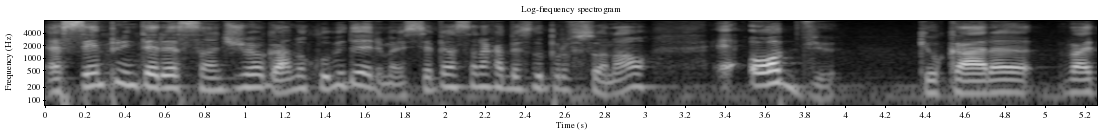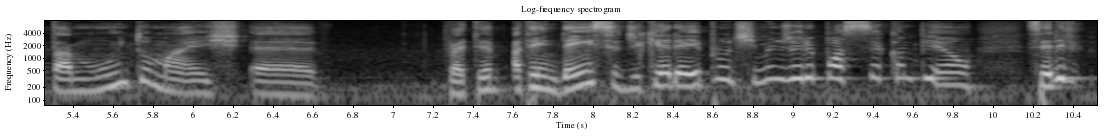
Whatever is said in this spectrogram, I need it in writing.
é sempre interessante jogar no clube dele, mas se você pensar na cabeça do profissional, é óbvio que o cara vai estar tá muito mais. É, vai ter a tendência de querer ir para um time onde ele possa ser campeão. Se ele.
